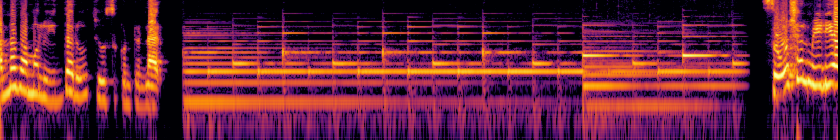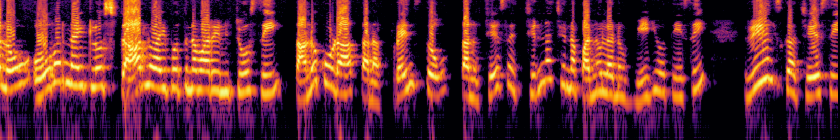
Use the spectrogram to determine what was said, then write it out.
అన్నదమ్ములు ఇద్దరు చూసుకుంటున్నారు. సోషల్ మీడియాలో ఓవర్ నైట్లో స్టార్లు అయిపోతున్న వారిని చూసి తను కూడా తన ఫ్రెండ్స్తో తను చేసే చిన్న చిన్న పనులను వీడియో తీసి రీల్స్గా చేసి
